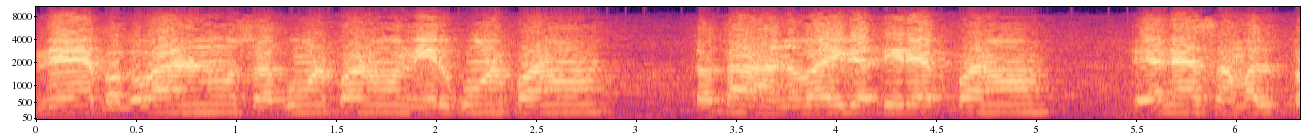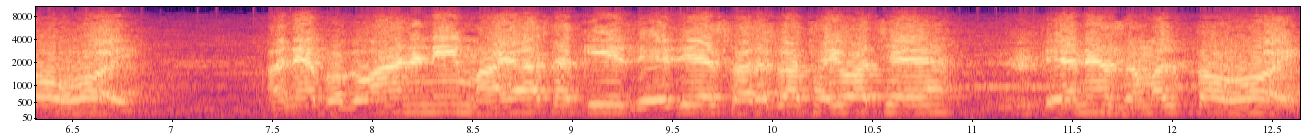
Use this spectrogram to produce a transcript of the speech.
ને ભગવાનનું સગુણપણું નિર્ગુણપણું તથા અન્વય વ્યતિરેકપણું તેને સમજતો હોય અને ભગવાનની માયા થકી જે જે સર્ગ થયો છે તેને સમજતો હોય.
